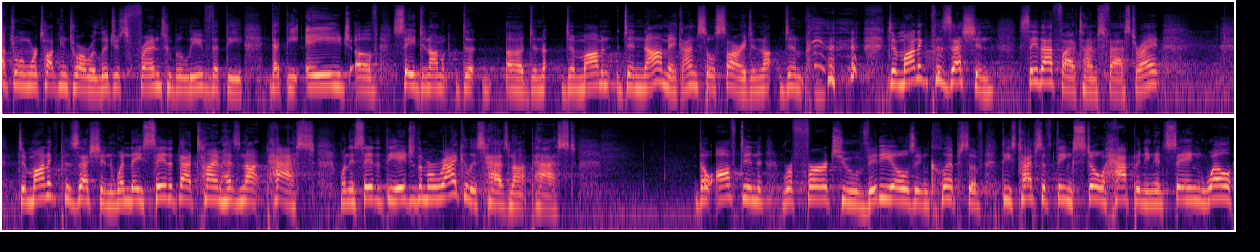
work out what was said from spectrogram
Often, when we're talking to our religious friends who believe that the, that the age of, say, dynamic, uh, dynamic I'm so sorry, demonic possession, say that five times fast, right? Demonic possession, when they say that that time has not passed, when they say that the age of the miraculous has not passed, they'll often refer to videos and clips of these types of things still happening and saying, well,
